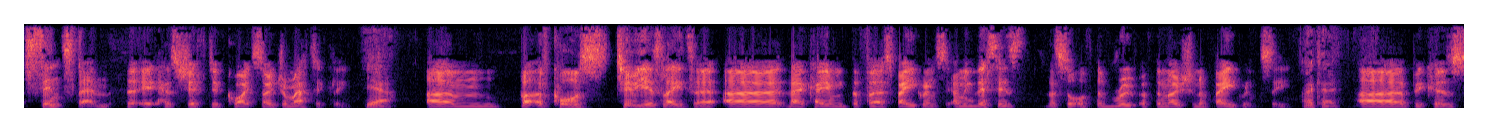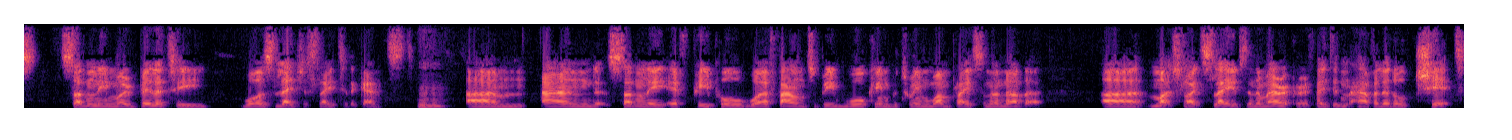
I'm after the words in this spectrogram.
since then that it has shifted quite so dramatically. Yeah. Um, but of course, two years later, uh, there came the first vagrancy. I mean, this is the sort of the root of the notion of vagrancy Okay. uh, because suddenly mobility was legislated against. Mhm. Um, and suddenly, if people were found to be walking between one place and another, uh, much like slaves in America, if they didn't have a little chit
